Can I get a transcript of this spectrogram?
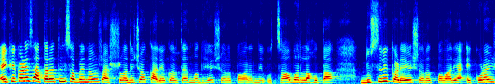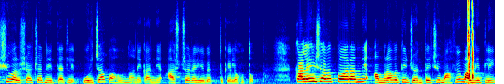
एकीकडे साताऱ्यातील सभेनं राष्ट्रवादीच्या कार्यकर्त्यांमध्ये शरद पवारांनी उत्साह भरला होता. दुसरीकडे शरद पवार या एकोणऐंशी वर्षाच्या नेत्यातली ऊर्जा पाहून अनेकांनी आश्चर्यही व्यक्त केलं होतं. कालही शरद पवारांनी अमरावती जनतेची माफी मागितली.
